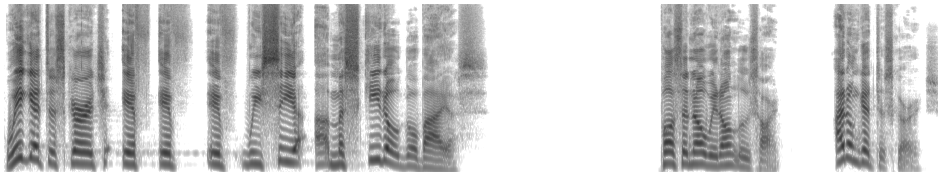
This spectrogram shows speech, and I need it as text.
We get discouraged if, if, if we see a mosquito go by us. Paul said, No, we don't lose heart. I don't get discouraged.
